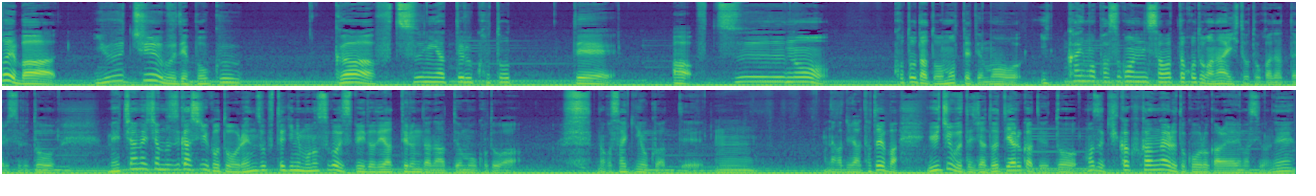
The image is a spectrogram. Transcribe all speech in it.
例えば YouTube で僕が普通にやってることってあ普通のことだと思ってても一回もパソコンに触ったことがない人とかだったりするとめちゃめちゃ難しいことを連続的にものすごいスピードでやってるんだなって思うことがなんか最近よくあってうん。なんかじゃあ例えば YouTube ってじゃあどうやってやるかというとまず企画考えるところからやりますよね。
